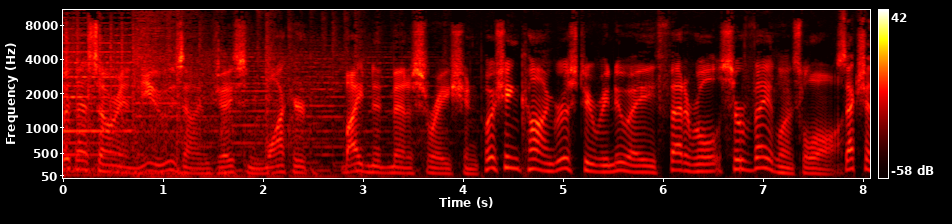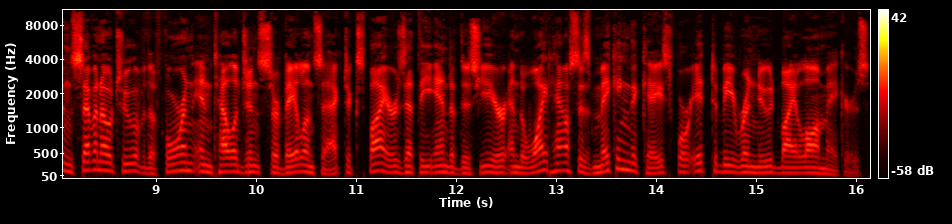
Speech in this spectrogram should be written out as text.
With SRN News, I'm Jason Walker. Biden administration pushing Congress to renew a federal surveillance law. Section 702 of the Foreign Intelligence Surveillance Act expires at the end of this year, and the White House is making the case for it to be renewed by lawmakers.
